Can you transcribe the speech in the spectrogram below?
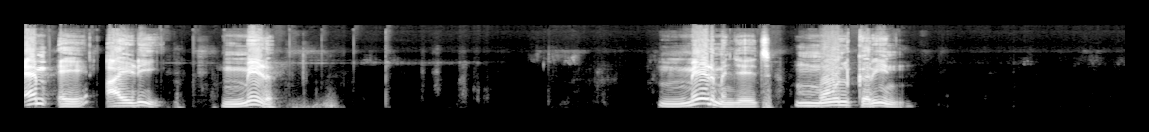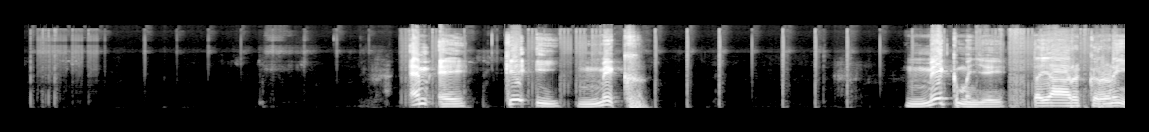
M A I D maid. Maid म्हणजेच मोल करीन. एम ए के ई मेक मेक म्हणजे तयार करणे.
